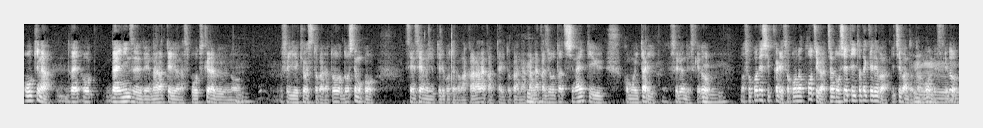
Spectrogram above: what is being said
大きな大人数で習っているようなスポーツクラブの水泳教室とかだとどうしてもこう先生の言ってることが分からなかったりとかなかなか上達しないっていう子もいたりするんですけど、うん、まあ、そこでしっかりそこのコーチがちゃんと教えていただければ一番だとは思うんですけど、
